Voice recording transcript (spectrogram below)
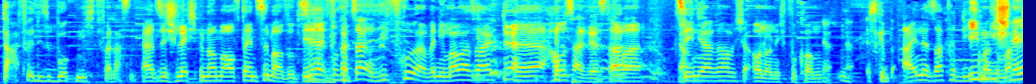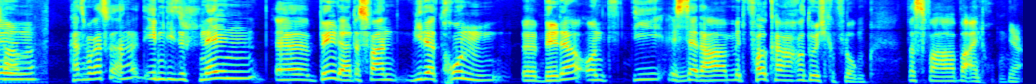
darf er diese Burg nicht verlassen. Er hat sich schlecht benommen auf dein Zimmer Ja, sozusagen. ich wollte gerade sagen, wie früher, wenn die Mama sagt, äh, Hausarrest. Aber zehn Jahre habe ich ja auch noch nicht bekommen. Ja, ja. Es gibt eine Sache, die ich Eben mal die gemacht habe. Kannst du mal ganz kurz anhalten? Eben diese schnellen äh, Bilder, das waren wieder Thronenbilder äh, und die ist er da mit Vollkaracho durchgeflogen. Das war beeindruckend. Ja.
